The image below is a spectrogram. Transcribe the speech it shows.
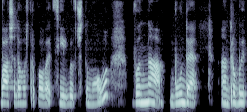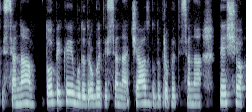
ваша довгострокова ціль вивчити мову, вона буде дробитися на топіки, будуть робитися на час, будуть робитися на те, що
